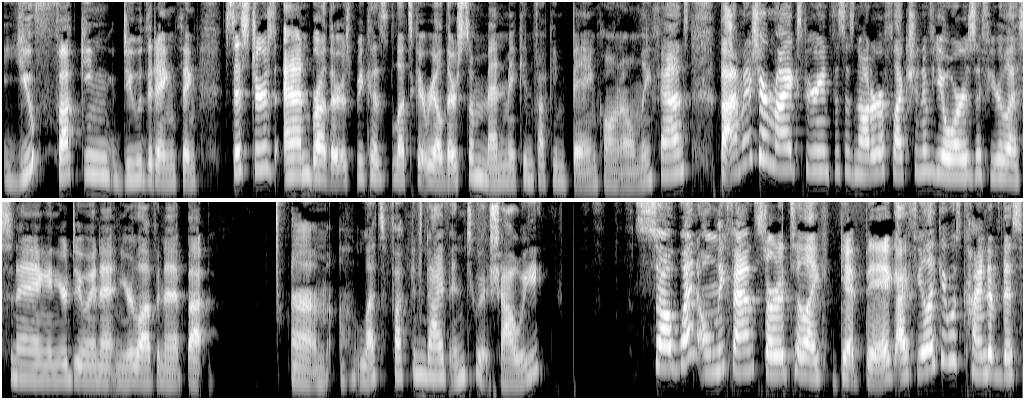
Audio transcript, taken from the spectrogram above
you fucking do the dang thing. Sisters and brothers, because let's get real, there's some men making fucking bank on OnlyFans. But I'm gonna share my experience. This is not a reflection of yours if you're listening and you're doing it and you're loving it. But um, let's fucking dive into it, shall we? So when OnlyFans started to like get big, I feel like it was kind of this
